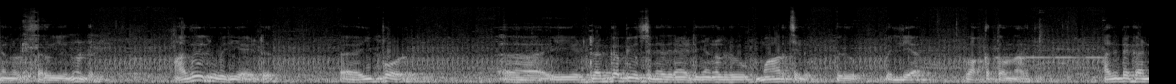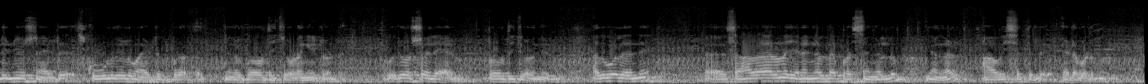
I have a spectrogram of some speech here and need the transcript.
ഞങ്ങൾ സെർവ് ചെയ്യുന്നുണ്ട്. അതിലുപരിയായിട്ട് ഇപ്പോൾ ഈ ഡ്രഗ് അബ്യൂസിനെതിരായിട്ട് ഞങ്ങളൊരു മാർച്ചിൽ ഒരു വലിയ വക്കത്തോൺ നടത്തി. അതിന്റെ കണ്ടിന്യൂഷനായിട്ട് സ്കൂളുകളുമായിട്ട് ഞങ്ങൾ പ്രവർത്തിച്ചു തുടങ്ങിയിട്ടുണ്ട്. ഒരു വർഷമല്ലേ ആയുള്ളൂ. പ്രവർത്തിച്ചു തുടങ്ങിയിട്ടുണ്ട്. അതുപോലെ തന്നെ സാധാരണ ജനങ്ങളുടെ പ്രശ്നങ്ങളിലും ഞങ്ങൾ ആവശ്യത്തിൽ ഇടപെടുന്നുണ്ട്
